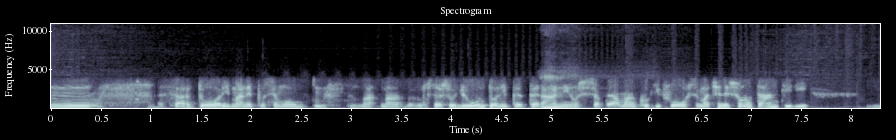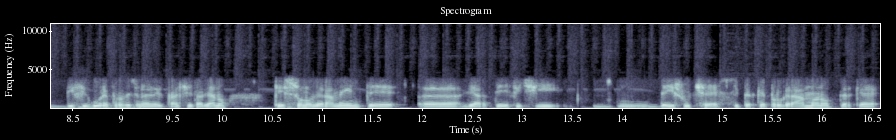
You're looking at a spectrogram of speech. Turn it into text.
Mm, Sartori, ma ne possiamo, ma, ma lo stesso Giuntoli per, per anni mm. non si sapeva manco chi fosse, ma ce ne sono tanti di, di figure professionali del calcio italiano che sono veramente eh, gli artefici dei successi perché programmano, perché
